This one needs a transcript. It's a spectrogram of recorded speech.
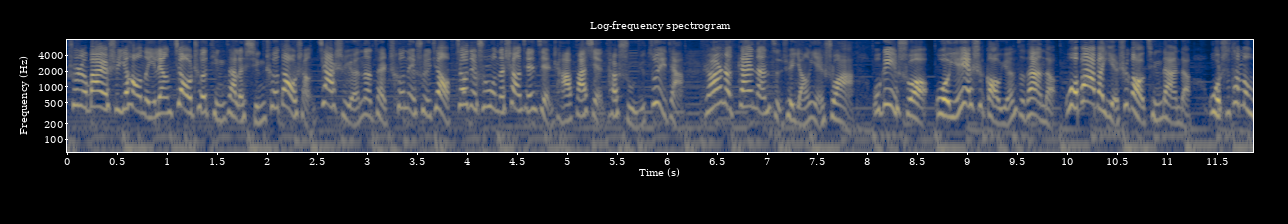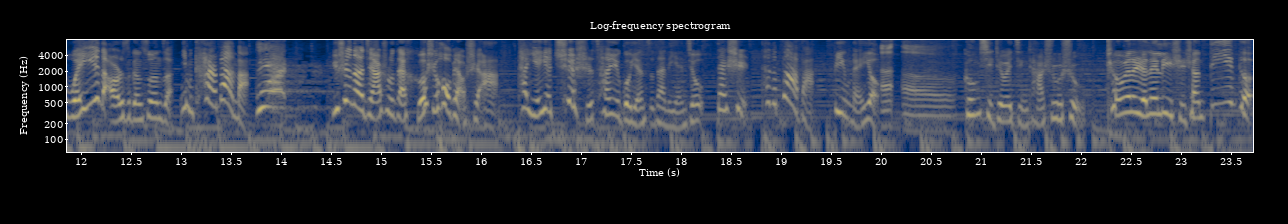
说这八月十一号呢，一辆轿车停在了行车道上，驾驶员呢在车内睡觉，交警叔叔呢上前检查，发现他属于醉驾。然而呢，该男子却扬言说啊，我跟你说，我爷爷是搞原子弹的，我爸爸也是搞氢弹的，我是他们唯一的儿子跟孙子，你们看着办吧。于是呢，贾叔在核实后表示啊，他爷爷确实参与过原子弹的研究，但是他的爸爸并没有。恭喜这位警察叔叔，成为了人类历史上第一个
